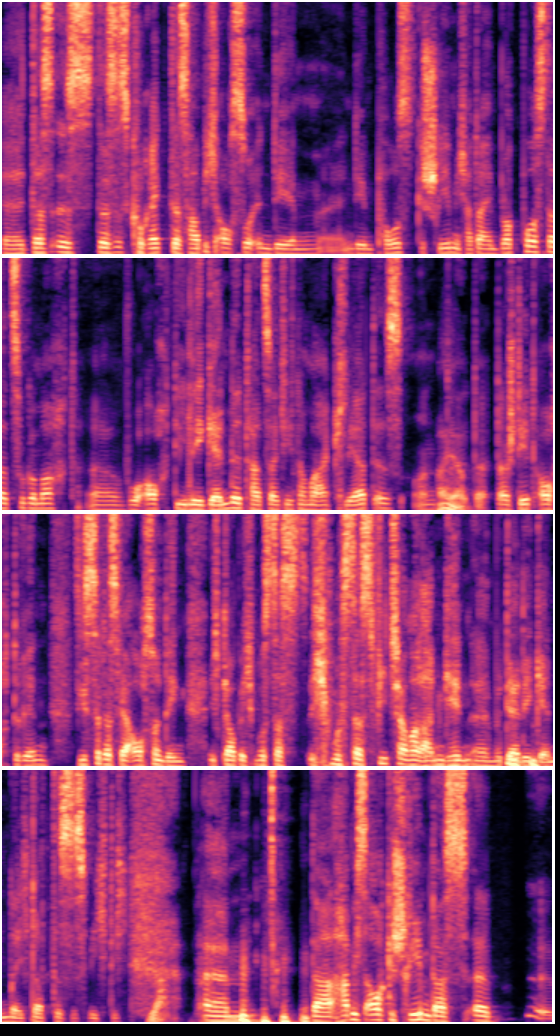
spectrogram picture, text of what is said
Äh, das ist, das ist korrekt. Das habe ich auch so in dem, in dem Post geschrieben. Ich hatte einen Blogpost dazu gemacht, äh, wo auch die Legende tatsächlich nochmal erklärt ist. Und ah, ja. da, da, steht auch drin, siehst du, das wäre auch so ein Ding. Ich glaube, ich muss das, ich muss das Feature mal angehen äh, mit der Legende. Ich glaube, das ist wichtig. Ja. Ähm, da habe ich es auch geschrieben, dass äh, äh,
